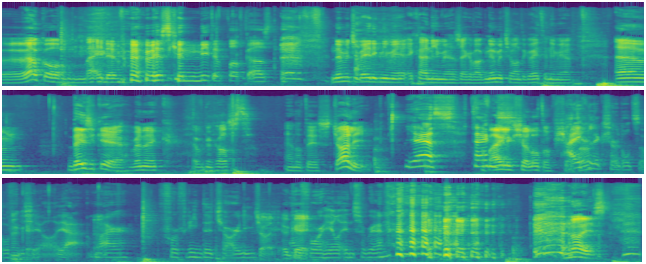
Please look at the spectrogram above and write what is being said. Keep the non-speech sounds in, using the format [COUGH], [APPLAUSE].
welkom bij de [LAUGHS] Bewust Genieten podcast. Nummertje weet ik niet meer. Ik ga niet meer zeggen welk nummertje, want ik weet het niet meer. Ehm, deze keer ben ik, heb ik een gast en dat is Charlie. Yes, thanks. Of eigenlijk Charlotte officieel. Eigenlijk Charlotte officieel, ja. Maar voor vrienden Charlie. Charlie, oké. En voor heel Instagram. [LAUGHS] nice.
